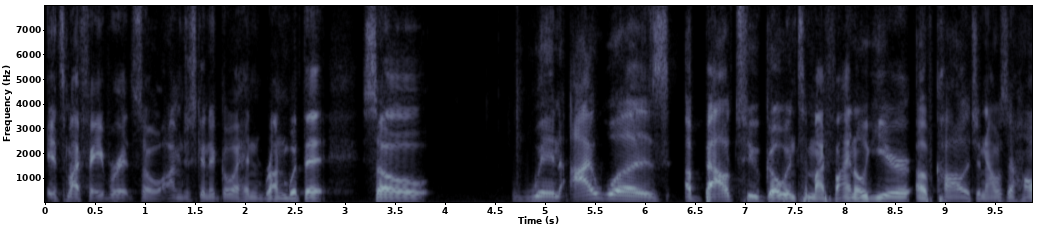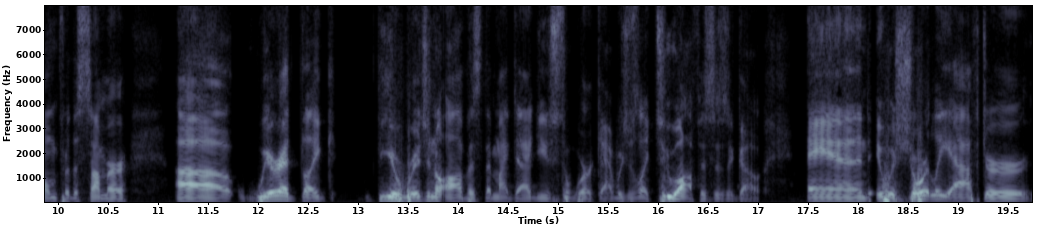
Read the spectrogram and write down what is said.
it's my favorite, so I'm just going to go ahead and run with it. So when I was about to go into my final year of college and I was at home for the summer, uh, we're at like the original office that my dad used to work at, which was like two offices ago. And it was shortly after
